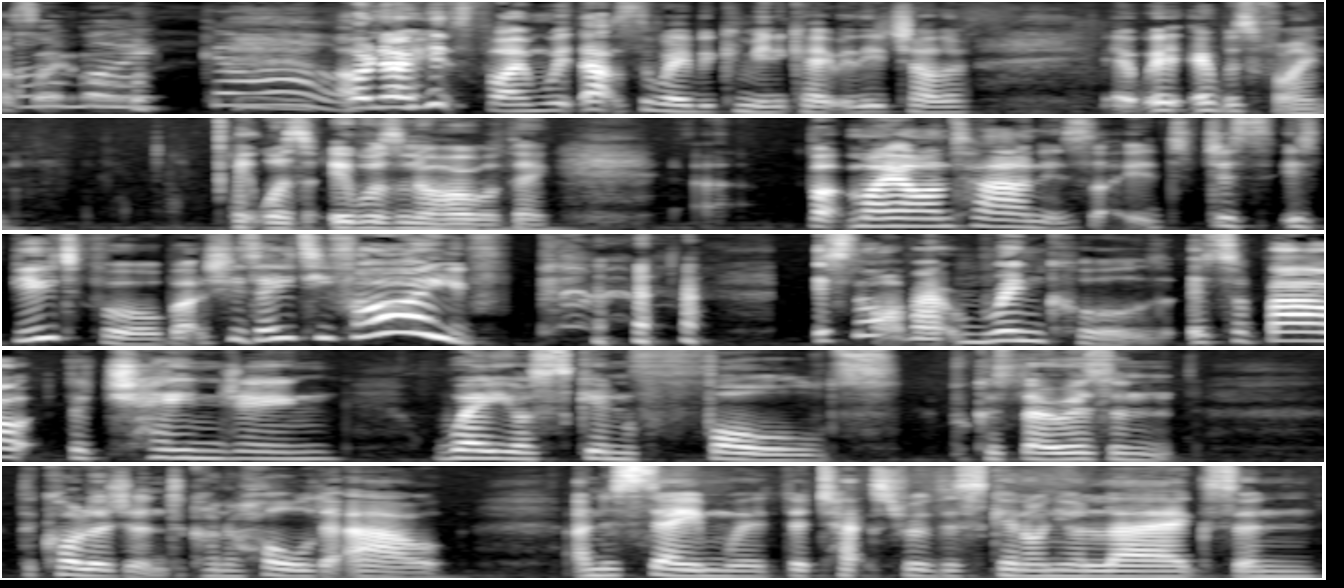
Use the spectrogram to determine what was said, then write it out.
Oh like, oh. my god! Oh no, it's fine. We, that's the way we communicate with each other. It, it, it was fine. It was it wasn't a horrible thing. But my aunt Anne is it's just is beautiful, but she's eighty five. it's not about wrinkles. It's about the changing way your skin folds because there isn't the collagen to kind of hold it out. And the same with the texture of the skin on your legs. And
